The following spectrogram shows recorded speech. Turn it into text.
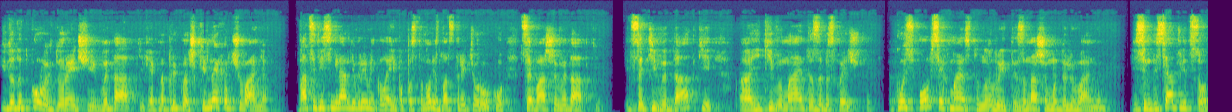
і додаткових, до речі, видатків, як, наприклад, шкільне харчування, 28 мільярдів гривень, колеги, по постанові з 23 року це ваші видатки. І це ті видатки, е, які ви маєте забезпечити. Так ось обсяг має становити за нашим моделюванням 80%.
